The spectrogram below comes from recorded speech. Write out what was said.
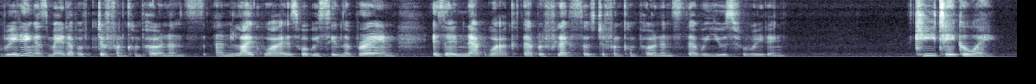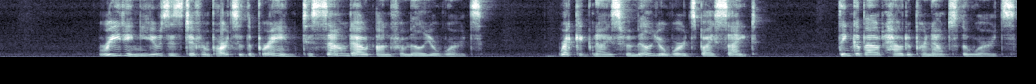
reading is made up of different components, and likewise, what we see in the brain is a network that reflects those different components that we use for reading. Key takeaway Reading uses different parts of the brain to sound out unfamiliar words, recognize familiar words by sight, Think about how to pronounce the words.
